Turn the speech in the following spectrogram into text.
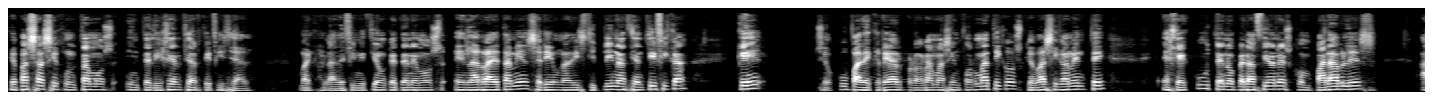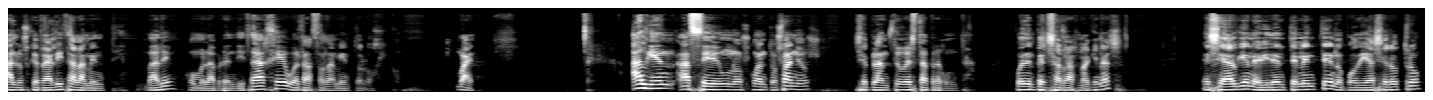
¿Qué pasa si juntamos inteligencia artificial? Bueno, la definición que tenemos en la RAE también sería una disciplina científica que se ocupa de crear programas informáticos que básicamente ejecuten operaciones comparables a los que realiza la mente, ¿vale? Como el aprendizaje o el razonamiento lógico. Bueno, alguien hace unos cuantos años se planteó esta pregunta. ¿Pueden pensar las máquinas? Ese alguien, evidentemente, no podía ser otro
